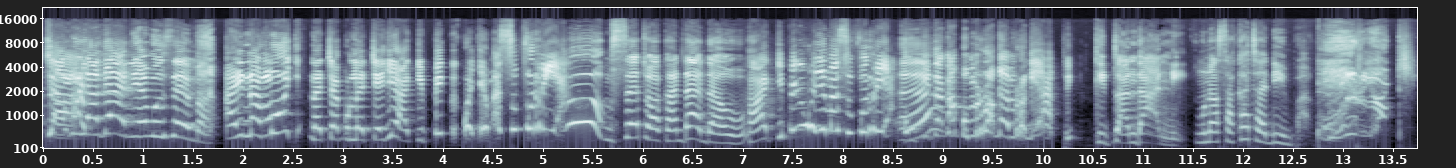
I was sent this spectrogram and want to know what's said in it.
chakula gani hebu sema? Aina moja na chakula chenyewe akipikwi kwenye masufuria. Mseto wa kandanda huu. Hakipikwi kwenye masufuria. Eh? ukitaka kumroga mroge wapi? Kitandani. Unasakata dimba. Period.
